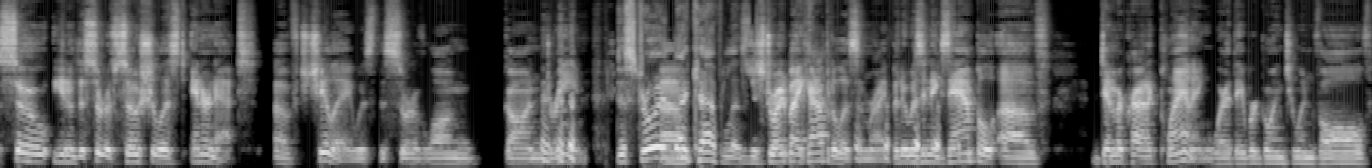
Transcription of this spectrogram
so you know, the sort of socialist internet of Chile was this sort of long gone dream. destroyed by um, capitalism. destroyed by capitalism, right? But it was an example of democratic planning where they were going to involve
